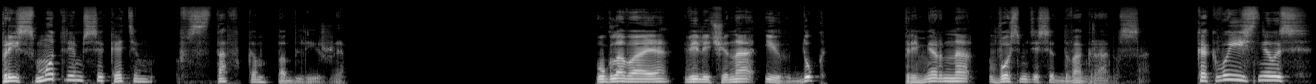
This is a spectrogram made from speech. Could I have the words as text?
Присмотримся к этим вставкам поближе. Угловая величина их дуг примерно 82 градуса. Как выяснилось,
